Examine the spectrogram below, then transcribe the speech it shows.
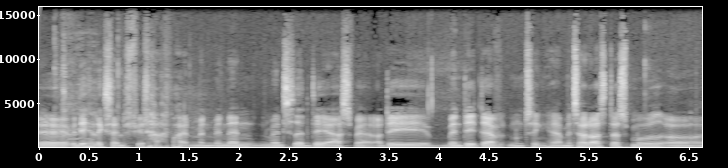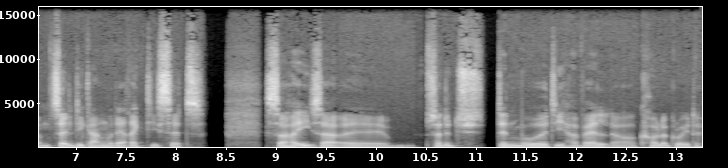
Øh, men det er heller ikke særlig fedt arbejde, men, men anden, men det, det er svært. Og det, men det, der er nogle ting her. Men så er der også deres måde, og selv de gange, hvor det er rigtige sæt, så har I så, øh, så det, den måde, de har valgt at color grade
